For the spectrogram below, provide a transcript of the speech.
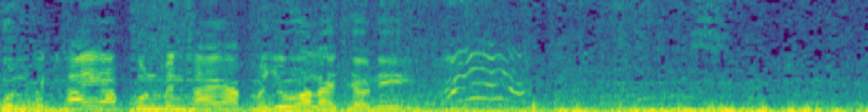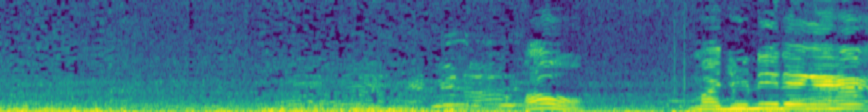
คุณเป็นใครครับ คุณเป็นใครครับ มาอยู่อะไรแถวนี้ เอ้า มาอยู่นี่ได้ไงฮะ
